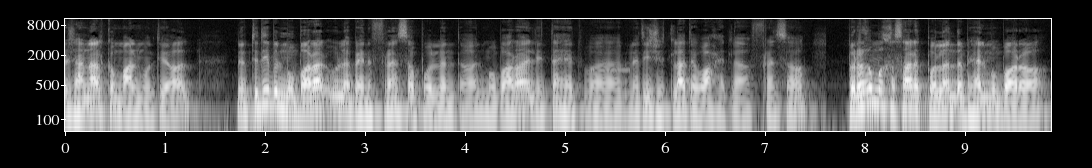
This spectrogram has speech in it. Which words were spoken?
رجعنا لكم مع المونديال. نبتدي بالمباراة الأولى بين فرنسا وبولندا. المباراة اللي انتهت بنتيجة 3-1 لفرنسا. بالرغم من خسارة بولندا بهالمباراة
